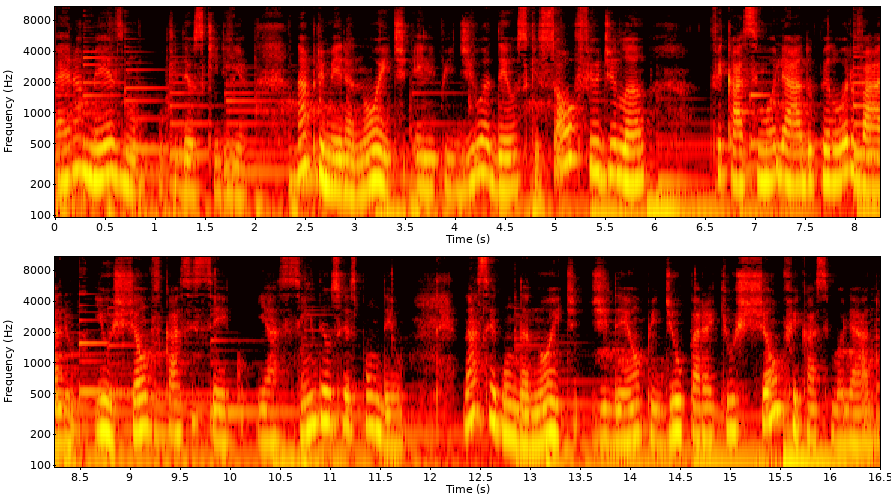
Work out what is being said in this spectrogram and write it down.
era mesmo o que Deus queria. Na primeira noite, ele pediu a Deus que só o fio de lã ficasse molhado pelo orvalho e o chão ficasse seco, e assim Deus respondeu. Na segunda noite, Gideão pediu para que o chão ficasse molhado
